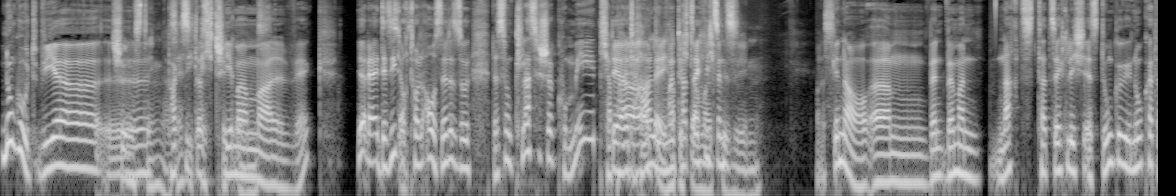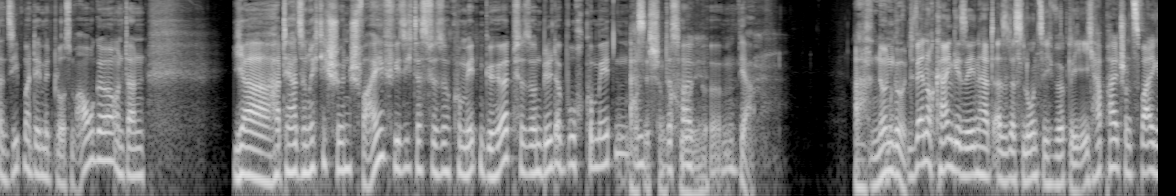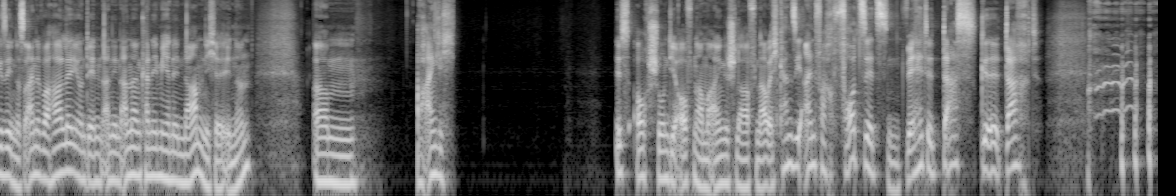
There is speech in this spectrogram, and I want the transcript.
Nun gut, wir äh, Schönes Ding, das. Packen das Thema aus. mal weg. Ja, der, der sieht auch toll aus. Ne? Das, ist so, das ist so ein klassischer Komet. Ich habe der- halt Harley, man habe ich damals gesehen. Weißt du? Genau, ähm, wenn, wenn man nachts tatsächlich es dunkel genug hat, dann sieht man den mit bloßem Auge und dann, ja, hat er halt so einen richtig schönen Schweif, wie sich das für so einen Kometen gehört, für so ein Bilderbuch-Kometen. Das Und ist schon deshalb, ähm, ja. Ach, Nun gut. Wer noch keinen gesehen hat, also das lohnt sich wirklich. Ich habe halt schon zwei gesehen. Das eine war Harley und den, an den anderen kann ich mich an den Namen nicht erinnern. Ähm, aber eigentlich ist auch schon die Aufnahme eingeschlafen. Aber ich kann sie einfach fortsetzen. Wer hätte das gedacht?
